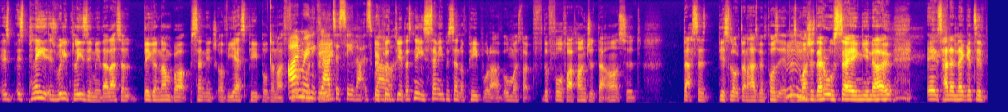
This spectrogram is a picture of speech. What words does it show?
It's, it's, ple- it's really pleasing me that that's a bigger number percentage of yes people than I thought. i'm really would be. glad to see that as well Because yeah, there's nearly seventy percent of people out of almost like the four five hundred that answered that says this lockdown has been positive. As Hmm. much as they're all saying, you know, it's had a negative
